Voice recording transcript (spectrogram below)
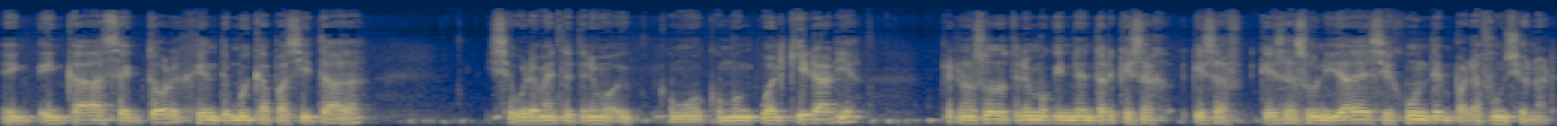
en, cada sector gente muy capacitada y seguramente tenemos, como, como en cualquier área, pero nosotros tenemos que intentar que esas, que esas, que esas unidades se junten para funcionar.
